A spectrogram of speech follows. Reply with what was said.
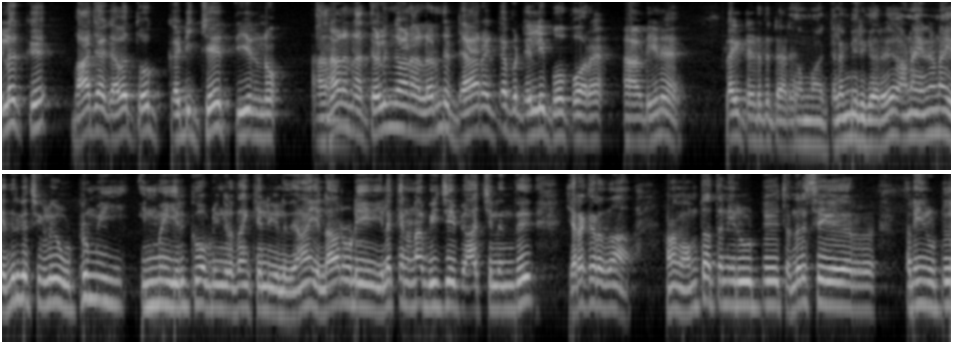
இலக்கு பாஜகவை தோக்கடிச்சே தீரணும். அதனால நான் தெலுங்கானாலேருந்து டைரெக்டாக இப்போ டெல்லி போக போகிறேன் அப்படின்னு ஃப்ளைட் எடுத்துட்டாரு. ஆமாம் கிளம்பியிருக்காரு. ஆனால் என்னென்னா என்னன்னா எதிர்கட்சிகளில் ஒற்றுமை இன்மை இருக்கோ அப்படிங்கிறதான் கேள்வி எழுது. ஏன்னா எல்லாருடைய இலக்கு என்னன்னா பிஜேபி ஆட்சியிலேருந்து இறக்குறது தான் ஆனால் மம்தா தனி ரூட்டு சந்திரசேகர் தனி ரூட்டு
